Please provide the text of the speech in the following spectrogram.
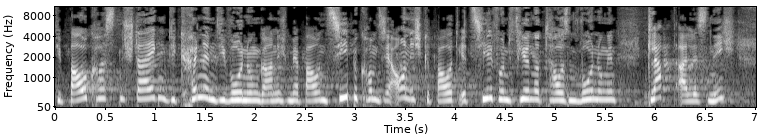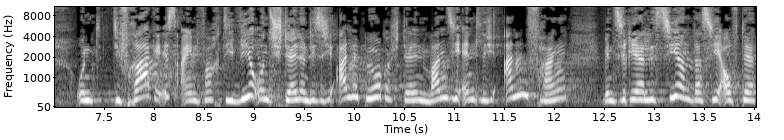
die Baukosten steigen, die können die Wohnungen gar nicht mehr bauen. Sie bekommen sie auch nicht gebaut. Ihr Ziel von 400.000 Wohnungen klappt alles nicht. Und die Frage ist einfach, die wir uns stellen und die sich alle Bürger stellen, wann sie endlich anfangen, wenn sie realisieren, dass sie auf der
